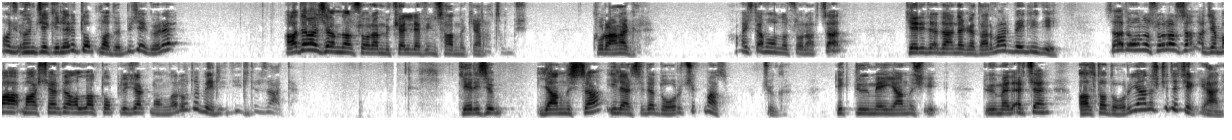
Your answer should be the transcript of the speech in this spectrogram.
Onun öncekileri topladı. Bize göre Adem Aleyhisselam'dan sonra mükellef insanlık yaratılmış. Kur'an'a göre. Ama İslam ondan sorarsan geride daha ne kadar var belli değil. Zaten ona sorarsan acaba mahşerde Allah toplayacak mı onları o da belli değildir zaten. Gerisi yanlışsa ilerisi de doğru çıkmaz. Çünkü ilk düğmeyi yanlış düğmelersen alta doğru yanlış gidecek yani.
